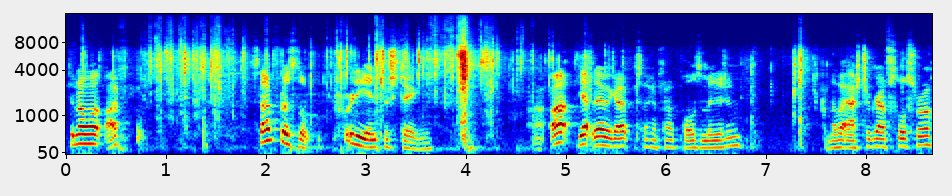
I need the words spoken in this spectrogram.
You know what, I think Sephiroths look pretty interesting. Uh, oh, yeah, there we go. Second purple Poison Magician. Another Astrograph Sorcerer.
